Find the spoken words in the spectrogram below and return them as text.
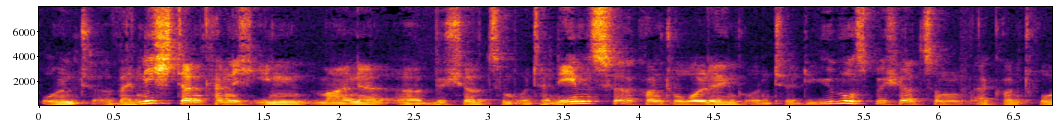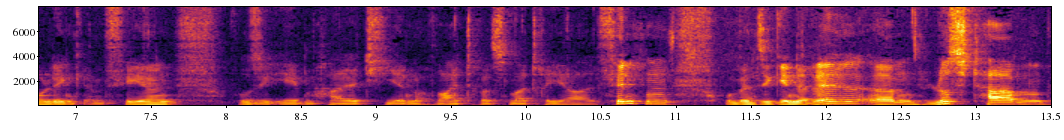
Und wenn nicht, dann kann ich Ihnen meine Bücher zum Unternehmenscontrolling und die Übungsbücher zum Controlling empfehlen, wo Sie eben halt hier noch weiteres Material finden. Und wenn Sie generell ähm, Lust haben,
